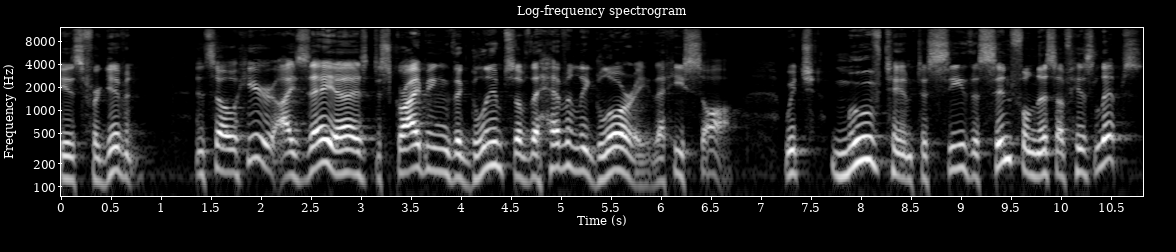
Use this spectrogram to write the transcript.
is forgiven. And so here Isaiah is describing the glimpse of the heavenly glory that he saw, which moved him to see the sinfulness of his lips.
